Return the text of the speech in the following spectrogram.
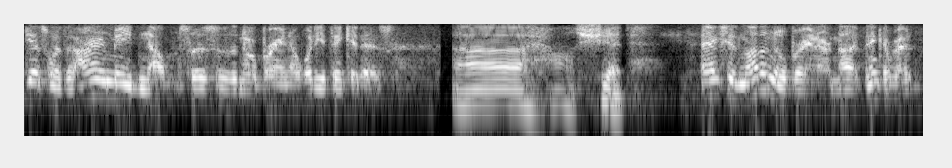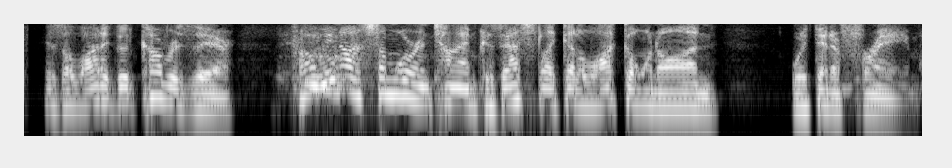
guess what? The Iron Maiden album. So this is a no-brainer. What do you think it is? Uh, oh shit. Actually, it's not a no-brainer. Now I think of it. There's a lot of good covers there. Probably not somewhere in time because that's like got a lot going on within a frame.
